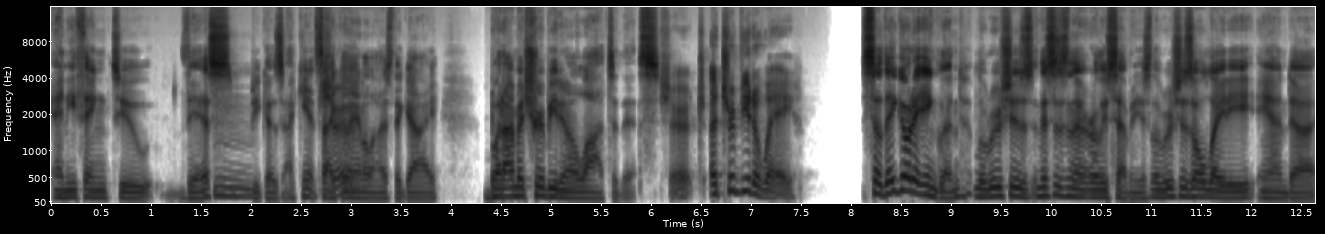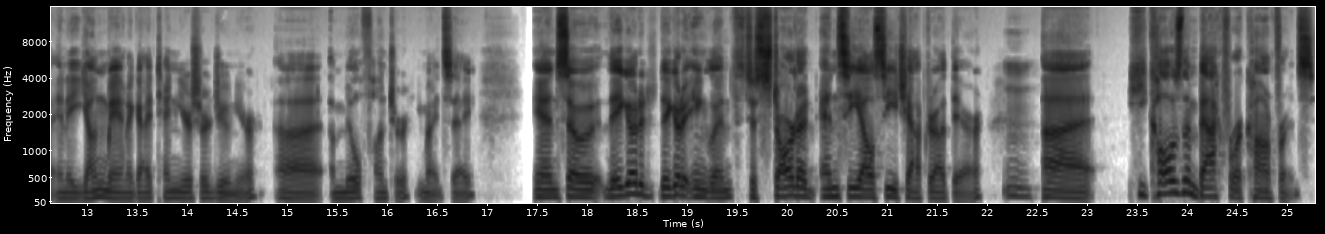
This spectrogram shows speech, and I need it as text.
anything to this Mm. because i can't Sure. psychoanalyze the guy but i'm attributing a lot to this Sure. Attribute away. so they go to england larouche's and this is in the early 70s larouche's old lady and uh, and a young man a guy 10 years her junior uh, a milf hunter you might say and so they go to they go to england to start an nclc chapter out there Mm. uh, he calls them back for a conference.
